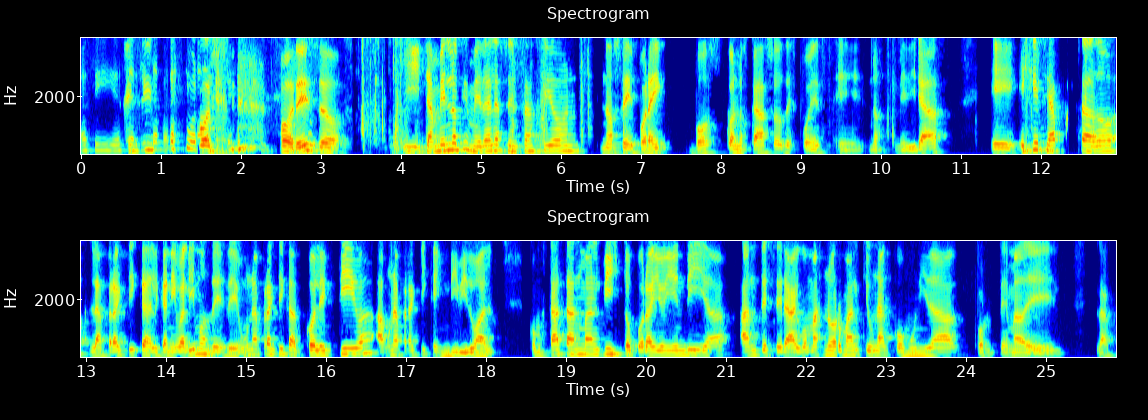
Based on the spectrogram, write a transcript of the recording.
Así de cerquita para por, por eso. Y también lo que me da la sensación, no sé, por ahí vos con los casos después eh, nos, me dirás, eh, es que se ha pasado la práctica del canibalismo desde una práctica colectiva a una práctica individual. Como está tan mal visto por ahí hoy en día, antes era algo más normal que una comunidad por tema de la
